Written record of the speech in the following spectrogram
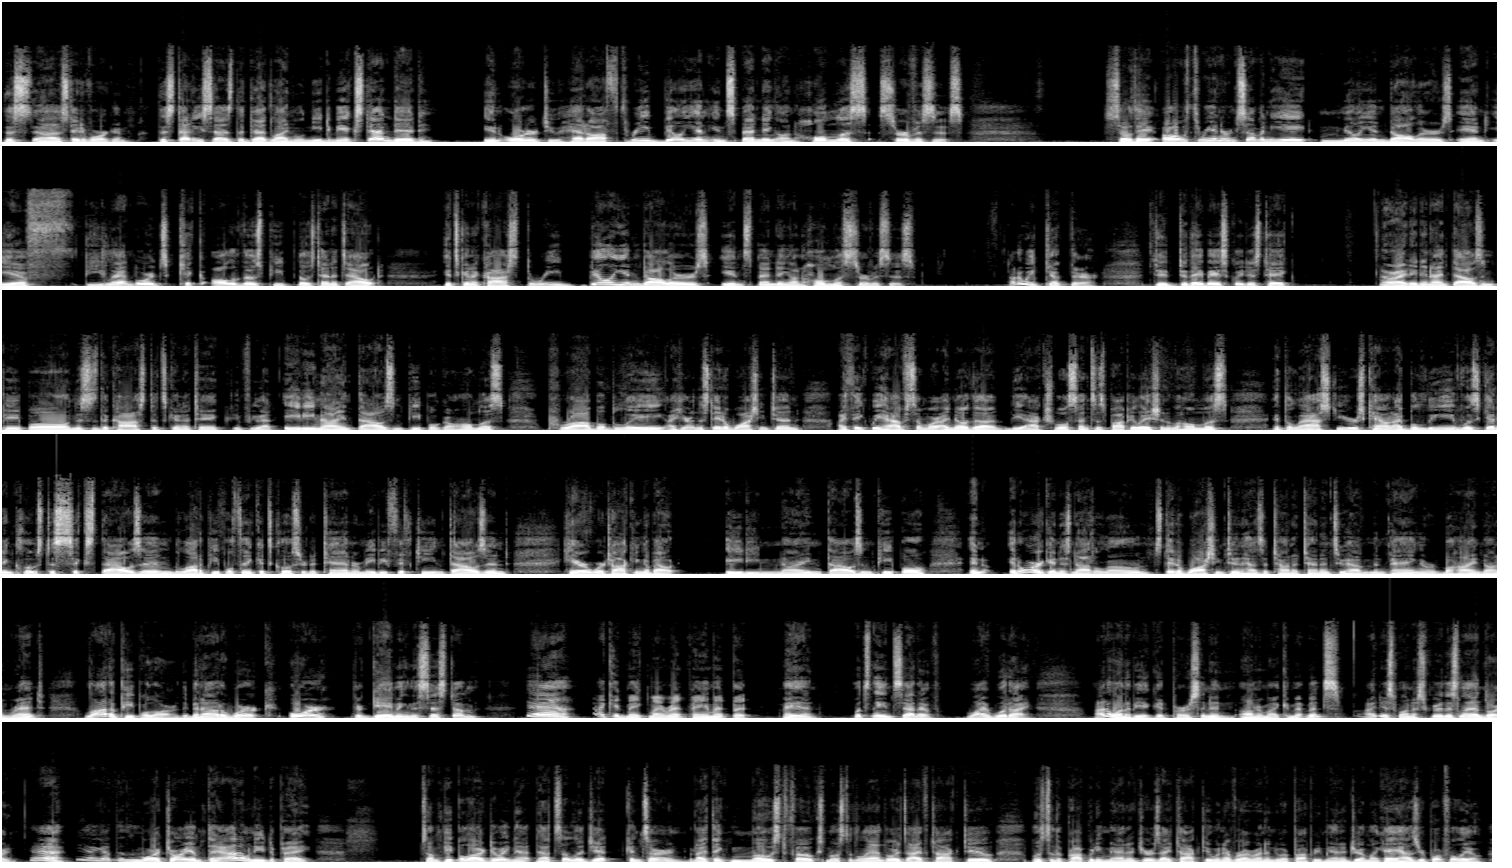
This uh, state of Oregon. The study says the deadline will need to be extended in order to head off 3 billion in spending on homeless services. So they owe $378 million. And if the landlords kick all of those peop- those tenants out, it's going to cost $3 billion in spending on homeless services. How do we get there? Do, do they basically just take all right, 89,000 people, and this is the cost it's going to take if you had 89,000 people go homeless. Probably. I hear in the state of Washington, I think we have somewhere, I know the, the actual census population of the homeless at the last year's count, I believe was getting close to 6,000. A lot of people think it's closer to 10 or maybe 15,000. Here we're talking about 89,000 people. And, and Oregon is not alone. State of Washington has a ton of tenants who haven't been paying or behind on rent. A lot of people are. They've been out of work or they're gaming the system. Yeah, I could make my rent payment, but man, what's the incentive? Why would I? I don't want to be a good person and honor my commitments. I just want to screw this landlord. Yeah, yeah, I got this moratorium thing. I don't need to pay some people are doing that. That's a legit concern. But I think most folks, most of the landlords I've talked to, most of the property managers I talk to, whenever I run into a property manager, I'm like, "Hey, how's your portfolio?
